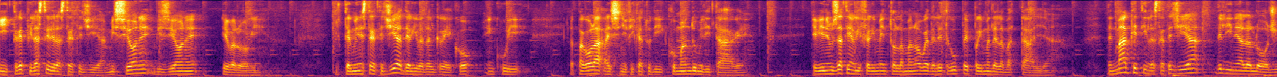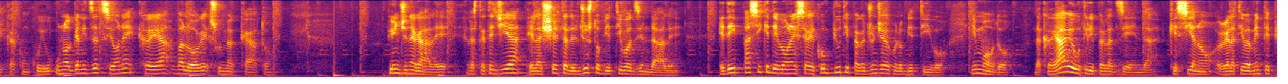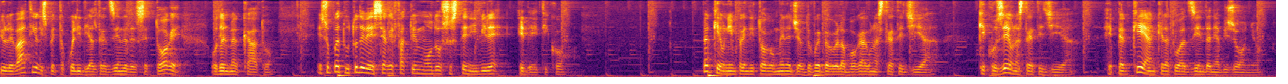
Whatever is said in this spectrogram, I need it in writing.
I tre pilastri della strategia, missione, visione e valori. Il termine strategia deriva dal greco in cui la parola ha il significato di comando militare e viene usata in riferimento alla manovra delle truppe prima della battaglia. Nel marketing la strategia delinea la logica con cui un'organizzazione crea valore sul mercato. Più in generale, la strategia è la scelta del giusto obiettivo aziendale e dei passi che devono essere compiuti per raggiungere quell'obiettivo, in modo da creare utili per l'azienda che siano relativamente più elevati rispetto a quelli di altre aziende del settore o del mercato e soprattutto deve essere fatto in modo sostenibile ed etico. Perché un imprenditore o un manager dovrebbero elaborare una strategia? Che cos'è una strategia? E perché anche la tua azienda ne ha bisogno?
